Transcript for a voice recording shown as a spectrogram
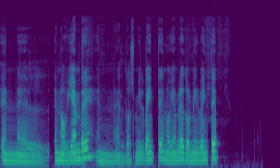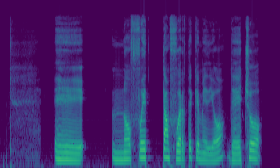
en, el, noviembre, en el 2020, en noviembre de 2020, eh, no fue tan fuerte que me dio. De hecho,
